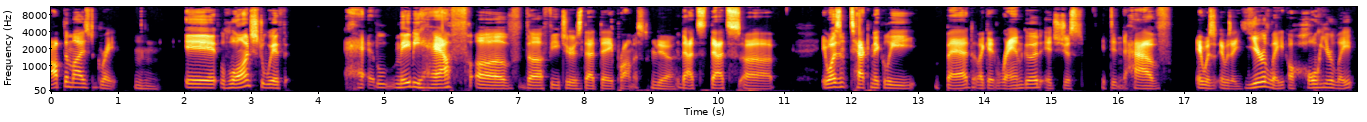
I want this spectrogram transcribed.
optimized great. Mm-hmm. It launched with ha- maybe half of the features that they promised. Yeah. That's that's uh, it wasn't technically bad. Like it ran good. It's just it didn't have. It was it was a year late, a whole year late,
